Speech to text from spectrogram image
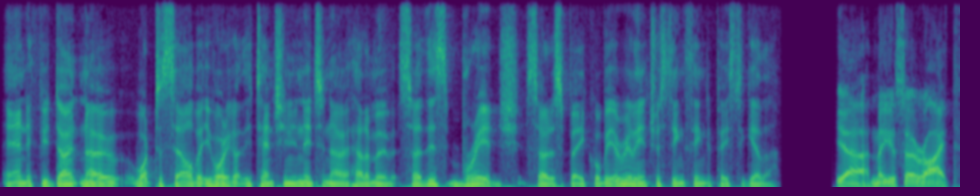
And if you don't know what to sell, but you've already got the attention, you need to know how to move it. So, this bridge, so to speak, will be a really interesting thing to piece together. Yeah, no, you're so right.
